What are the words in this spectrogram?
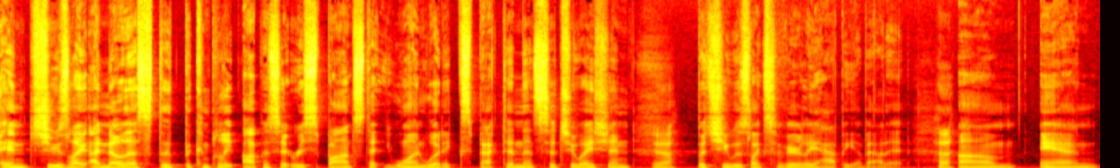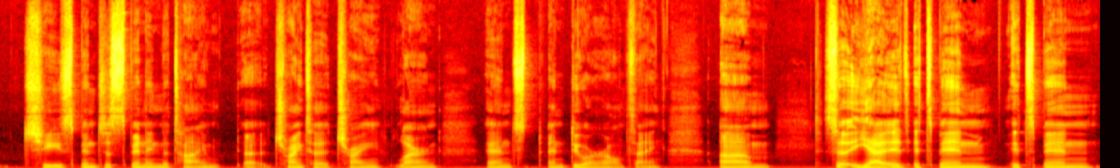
and she was like, "I know that's the the complete opposite response that one would expect in this situation." Yeah. but she was like severely happy about it. Um, and she's been just spending the time uh, trying to try learn and and do her own thing. Um, so yeah, it, it's been it's been,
